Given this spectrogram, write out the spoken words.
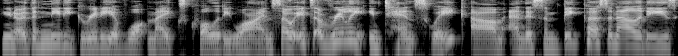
you know, the nitty gritty of what makes quality wine. So it's a really intense week. Um, and there's some big personalities,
